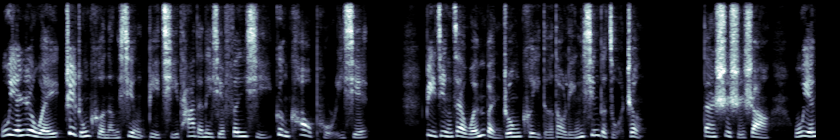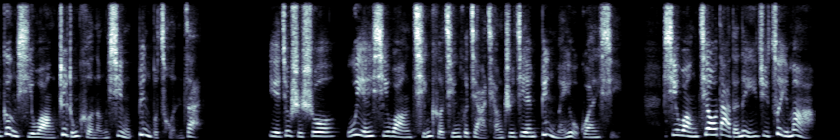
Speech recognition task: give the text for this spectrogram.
无言认为这种可能性比其他的那些分析更靠谱一些。毕竟在文本中可以得到零星的佐证，但事实上，无言更希望这种可能性并不存在。也就是说，无言希望秦可卿和贾强之间并没有关系，希望交大的那一句醉骂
